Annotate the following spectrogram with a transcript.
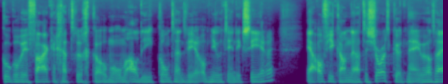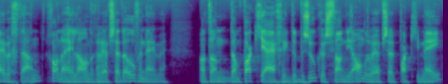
Google weer vaker gaat terugkomen om al die content weer opnieuw te indexeren. Ja, of je kan inderdaad de shortcut nemen, wat wij hebben gedaan. Gewoon een hele andere website overnemen. Want dan, dan pak je eigenlijk de bezoekers van die andere website pak je mee.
